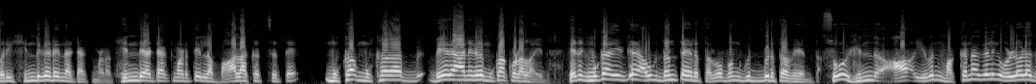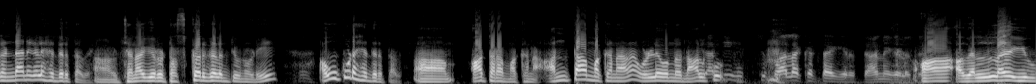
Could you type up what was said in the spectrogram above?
ಬರೀ ಹಿಂದ್ಗಡೆಯಿಂದ ಅಟ್ಯಾಕ್ ಮಾಡೋದು ಹಿಂದೆ ಅಟ್ಯಾಕ್ ಮಾಡುತ್ತೆ ಇಲ್ಲ ಬಾಲ ಕಚ್ಚುತ್ತೆ. ಮುಖ ಮುಖ ಬೇರೆ ಆನೆಗಳ ಮುಖ ಕೊಡಲ್ಲ ಇದು. ಏನಕ್ಕೆ ಮುಖ ಅವಾಗ ದಂತ ಇರುತ್ತಲ್ವ, ಬಂದು ಗುದ್ಬಿಡ್ತವೆ ಅಂತ. ಸೊ ಹಿಂದೆ ಇವನ್ ಮಕ್ಕನಗಳಿಗೆ ಒಳ್ಳೊಳ್ಳೆ ಗಂಡಾನೆಗಳೇ ಹೆದರ್ತವೆ. ಚೆನ್ನಾಗಿರೋ ಟಸ್ಕರ್ಗಳಂತೀವಿ ನೋಡಿ. ಅವು ಕೂಡ ಹೆದರ್ತವೆ. ಆ, ತರ ಥರ ಮಕನ. ಅಂಥ ಮಕನ ಒಳ್ಳೆ ಒಂದು ನಾಲ್ಕು ಬಾಲ ಕಟ್ಟಾಗಿರುತ್ತೆ ಅವೆಲ್ಲ ಇವು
